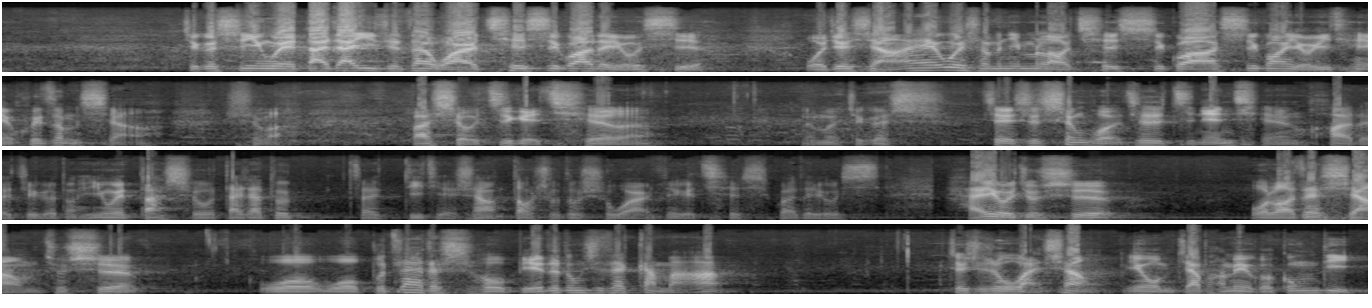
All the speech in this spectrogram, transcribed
这个是因为大家一直在玩切西瓜的游戏，我就想，哎，为什么你们老切西瓜？西瓜有一天也会这么想，是吧？把手机给切了。那么这个是，这也是生活，这是几年前画的这个东西，因为当时大家都在地铁上，到处都是玩这个切西瓜的游戏。还有就是，我老在想，就是我我不在的时候，别的东西在干嘛？这就是晚上，因为我们家旁边有个工地，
